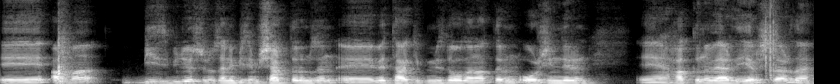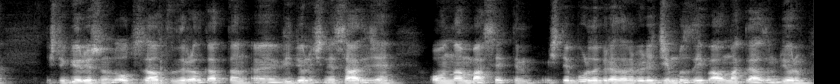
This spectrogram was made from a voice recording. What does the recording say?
E, ama biz biliyorsunuz hani bizim şartlarımızın e, ve takibimizde olan atların, orijinlerin e, hakkını verdiği yarışlarda işte görüyorsunuz 36 liralık attan e, videonun içinde sadece ondan bahsettim. İşte burada biraz hani böyle cımbızlayıp almak lazım diyorum.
